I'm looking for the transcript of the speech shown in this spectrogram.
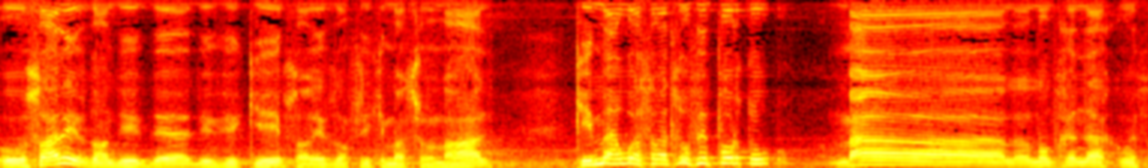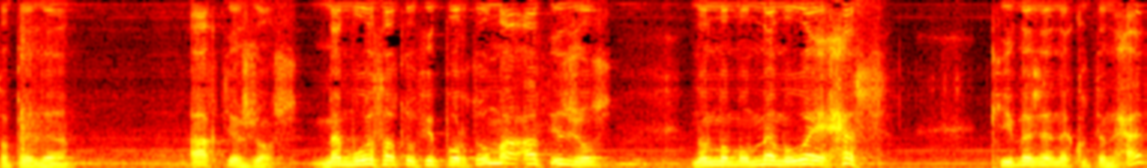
و ça arrive dans des des équipes ça arrive dans في l'équipe nationale كيما هو صرات له في بورتو مع l'entraîneur comment il s'appelle même هو صرات له في بورتو مع Artur Jorge normalement même هو يحس. كيفاش أنا كنت نحس؟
